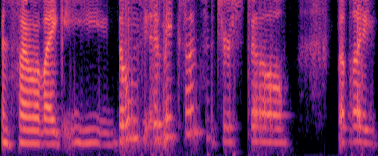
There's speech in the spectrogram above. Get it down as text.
And so, like, you, those, it makes sense that you're still, but like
